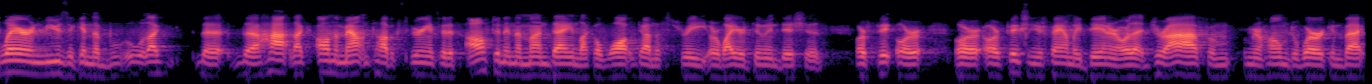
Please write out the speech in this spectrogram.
blaring music and the like the the hot like on the mountaintop experience, but it's often in the mundane, like a walk down the street or while you're doing dishes or fi- or or or fixing your family dinner or that drive from from your home to work and back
